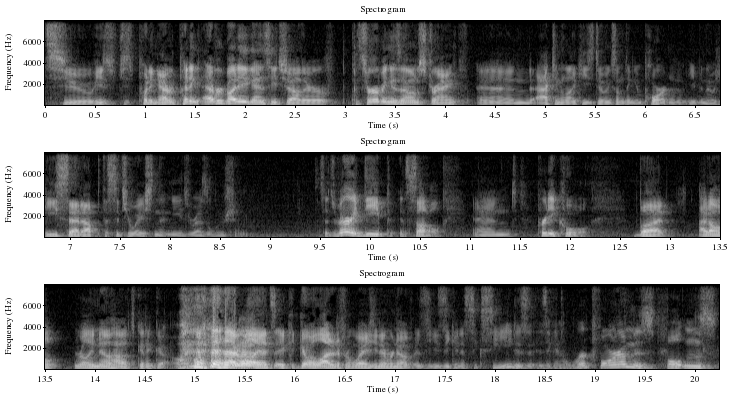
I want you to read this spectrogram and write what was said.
to he's just putting every, putting everybody against each other, conserving his own strength, and acting like he's doing something important, even though he set up the situation that needs resolution. So it's very deep and subtle and pretty cool, but I don't really know how it's going to go. and I really, it's, it could go a lot of different ways. You never know if is, is he going to succeed? Is, is it going to work for him? Is Bolton's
